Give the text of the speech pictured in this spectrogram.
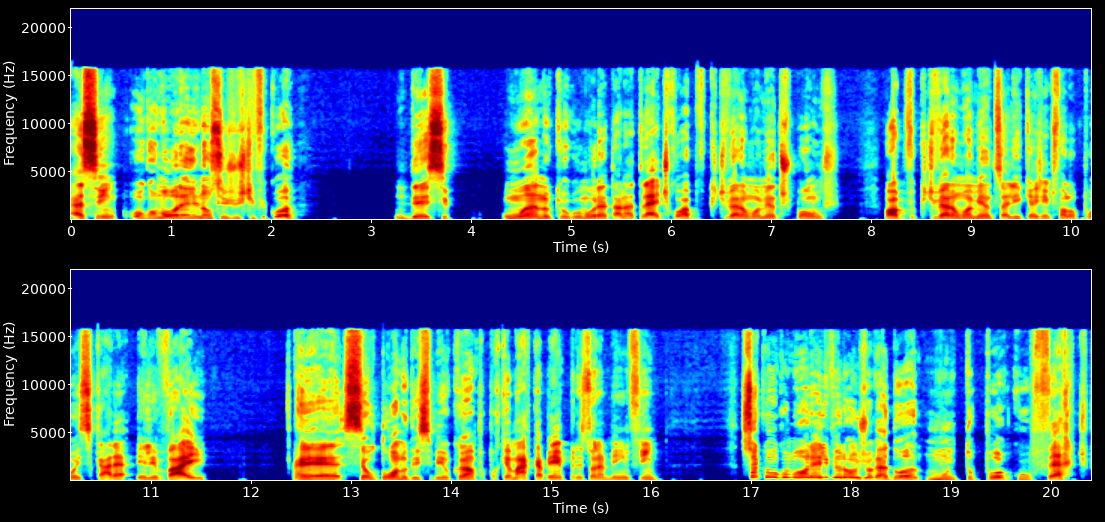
assim, o Gumoura ele não se justificou. Desse um ano que o Gumoura tá no Atlético, óbvio que tiveram momentos bons. Óbvio que tiveram momentos ali que a gente falou, pô, esse cara ele vai é, ser o dono desse meio campo, porque marca bem, pressiona bem, enfim. Só que o Hugo Moura ele virou um jogador muito pouco fértil.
